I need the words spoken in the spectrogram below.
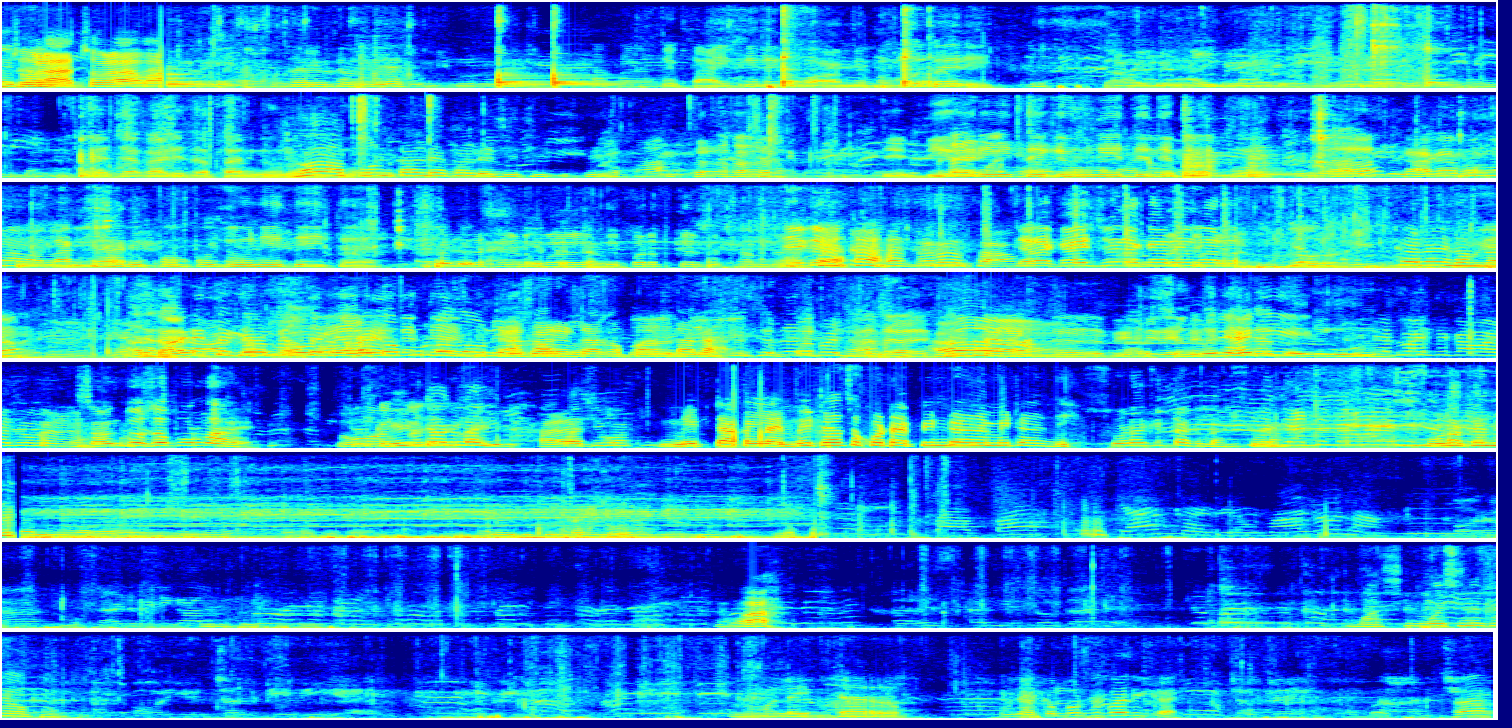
चोळा चोळा वा. ते काय केले आम्ही बघत नाही रे. त्याच्या गाडीचा ताण घेऊन हा काढल्या काढल्याची ती ते बिहारी इथे घेऊन येते ते पंप. बिहारी पंप घेऊन येते इथं. इतकं नाही की. टाका रे टाका पाणी टाका. संतोषपूर्ण आहे. मीठ टाकला ही? काशीबा. मीठ टाकलं नाही. मिठाचं कुठं आहे? पिंड आहे ना मिठाचं दे. सोडा किती टाकला? सोडा. सोडा कमी. वा. वॉशिंग मशीनच आहे आपण मला एकदा तुझ्या कंबर दुखाली काय? हा?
